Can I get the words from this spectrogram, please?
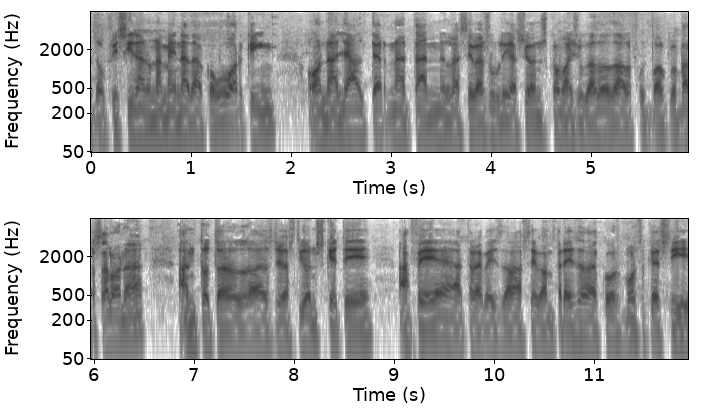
d'oficina, en una mena de coworking, on allà alterna tant les seves obligacions com a jugador del Futbol Club Barcelona en totes les gestions que té a fer a través de la seva empresa de Cosmos, que si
